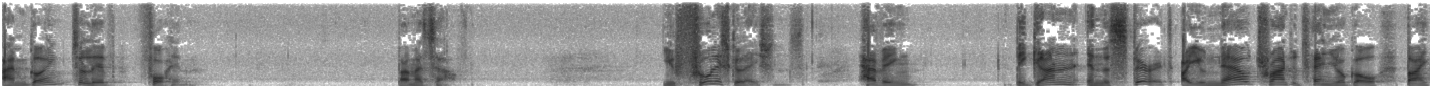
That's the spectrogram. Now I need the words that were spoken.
I'm going to live for Him by myself. You foolish Galatians, having begun in the Spirit, are you now trying to attain your goal by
